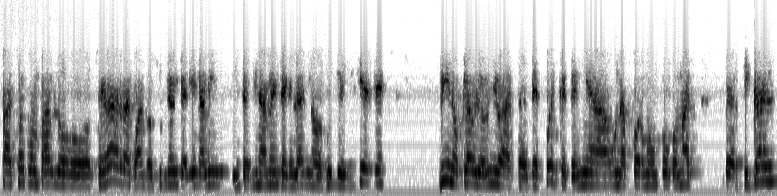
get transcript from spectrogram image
Pasó con Pablo Segarra cuando subió interinamente en el año 2017. Vino Claudio Vivas después que tenía una forma un poco más vertical.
